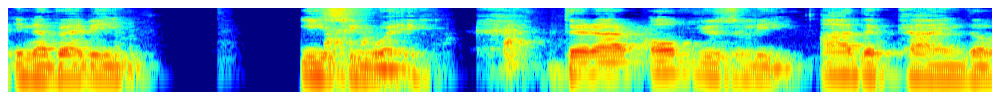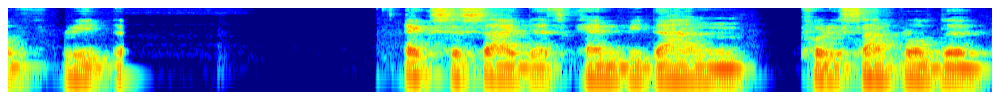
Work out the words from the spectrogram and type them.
in a very easy way. There are obviously other kind of exercise that can be done. For example, the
